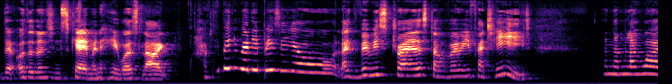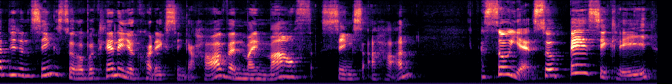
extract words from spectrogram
the other dentist came and he was like, Have you been really busy or like very stressed or very fatigued? And I'm like, Well, I didn't think so, but clearly your colleagues think I have, and my mouth thinks I had. So, yeah, so basically,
